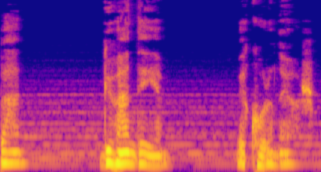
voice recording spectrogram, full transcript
Ben güvendeyim ve korunuyorum.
